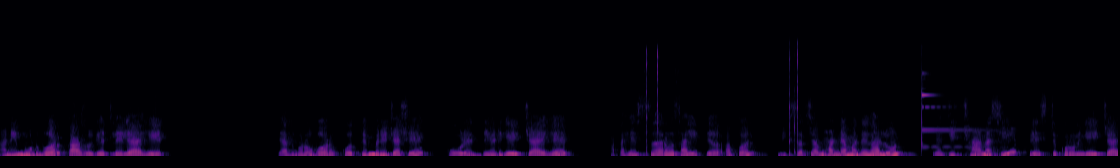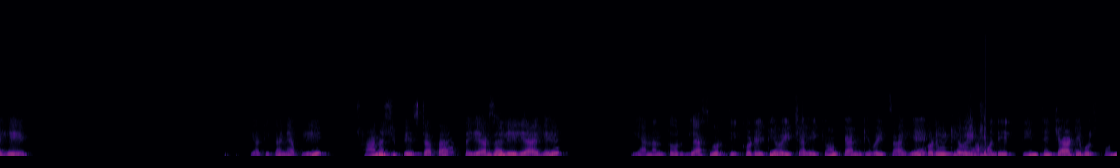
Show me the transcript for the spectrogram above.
आणि मूठभर काजू घेतलेले आहेत. त्याचबरोबर कोथिंबिरीचे असे कोळे देठ घ्यायचे आहेत. आता हे सर्व साहित्य आपण मिक्सरच्या भांड्यामध्ये घालून याची छान अशी पेस्ट करून घ्यायची आहे. या ठिकाणी आपली छान अशी पेस्ट आता तयार झालेली आहे. यानंतर गॅसवरती कढई ठेवायची आहे किंवा पॅन ठेवायचा आहे. कढई ठेवायची. यामध्ये तीन ते चार टेबलस्पून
